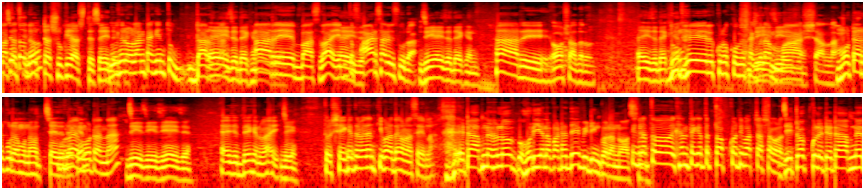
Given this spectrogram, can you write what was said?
বাচ্চা ছিল। দুধটা শুকিয়ে আসতেছে এই দুধের ওলানটা কিন্তু দারুণ এই যে দেখেন, আরে বাস ভাই এটা তো ফায়ার সার্ভিস পুরা। জি এই যে দেখেন। আরে অসাধারণ। এই যে দেখেন। দুধের কোনো কমি থাকবে না মাশাআল্লাহ। মোটার পুরা মনে হচ্ছে এই যে দেখেন। মোটার না? জি জি জি এই যে। এই যে দেখেন ভাই। জি। তো সেই ক্ষেত্রে ভাইজান কি পারা দেখানো আছে এগুলা? এটা আপনার হলো হরিয়ানা পাঠা দিয়ে ব্রিডিং করানো আছে। এগুলা তো এখান থেকে তো টপ কোয়ালিটি বাচ্চা আশা করা জি টপ কোয়ালিটি এটা আপনার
